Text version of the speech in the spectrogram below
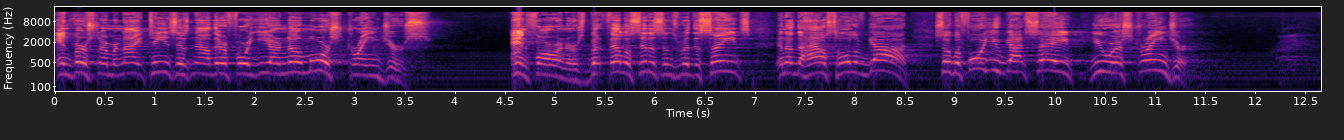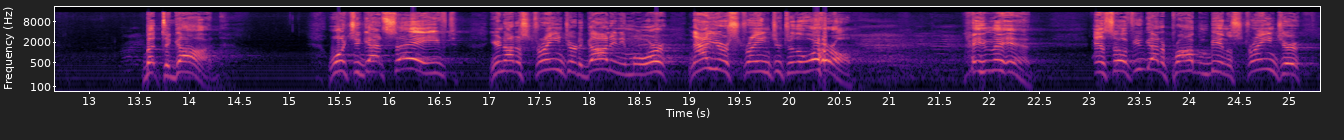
in verse number 19 says, Now therefore ye are no more strangers and foreigners, but fellow citizens with the saints and of the household of God. So before you got saved, you were a stranger. But to God. Once you got saved, you're not a stranger to God anymore. Now you're a stranger to the world. Amen. And so if you've got a problem being a stranger,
